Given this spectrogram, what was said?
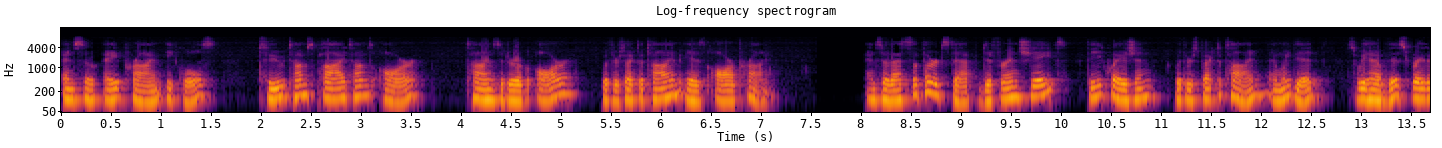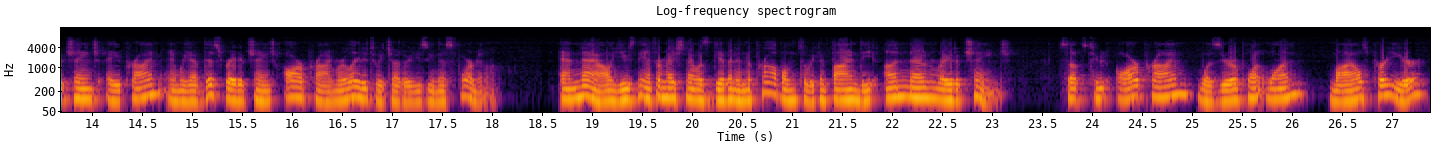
And so a prime equals 2 times pi times r times the derivative of r with respect to time is r prime. And so that's the third step, differentiate the equation with respect to time, and we did. So we have this rate of change A prime, and we have this rate of change R prime related to each other using this formula. And now use the information that was given in the problem so we can find the unknown rate of change. Substitute R prime was 0.1 miles per year,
